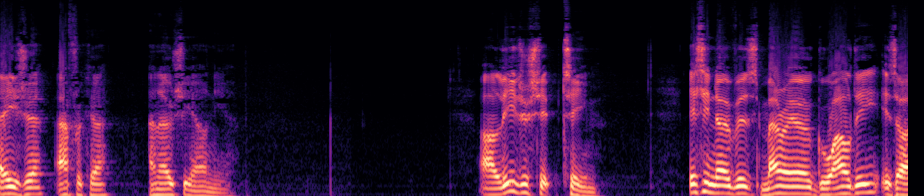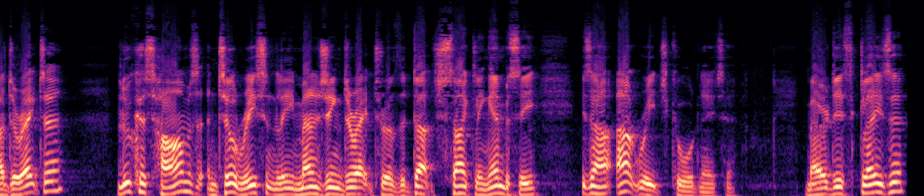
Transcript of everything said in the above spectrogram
Asia, Africa, and Oceania. Our leadership team. Isinnova's Mario Gualdi is our director. Lucas Harms, until recently managing director of the Dutch Cycling Embassy, is our outreach coordinator. Meredith Glaser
